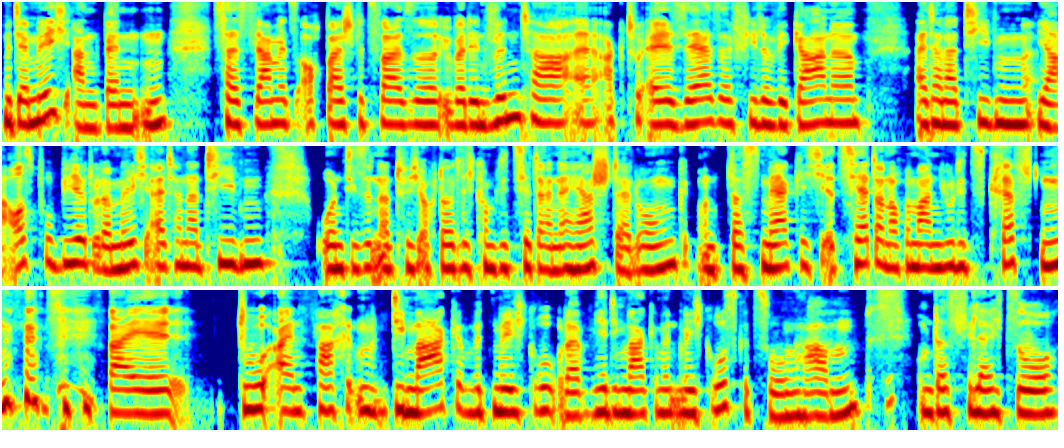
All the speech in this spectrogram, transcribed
mit der Milch anwenden. Das heißt, wir haben jetzt auch beispielsweise über den Winter äh, aktuell sehr, sehr viele vegane Alternativen ja ausprobiert oder Milchalternativen und die sind natürlich auch deutlich komplizierter in der Herstellung und das merke ich, zehrt dann auch immer an Judiths Kräften, weil du einfach die Marke mit Milch oder wir die Marke mit Milch großgezogen haben, um das vielleicht so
